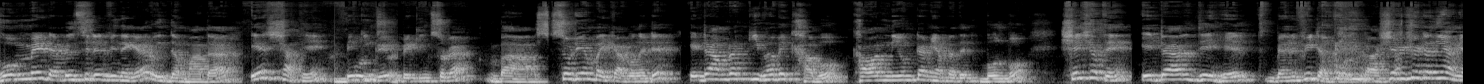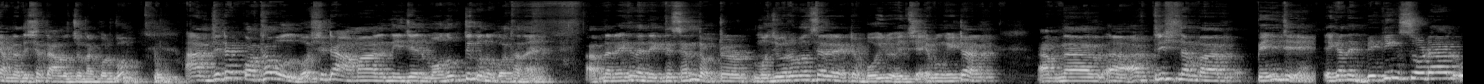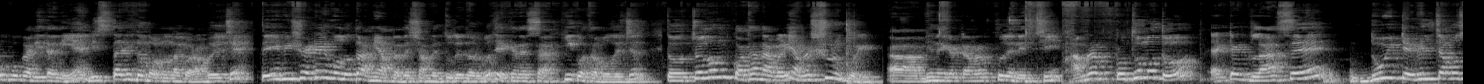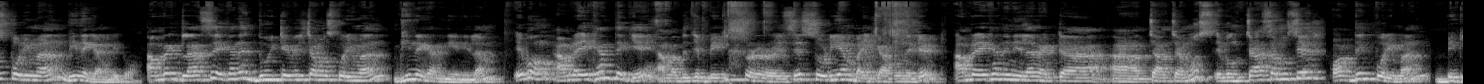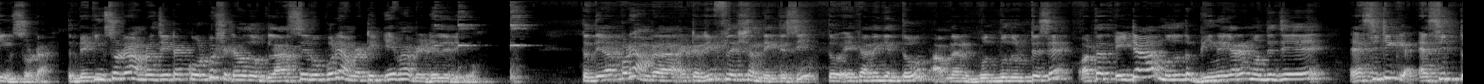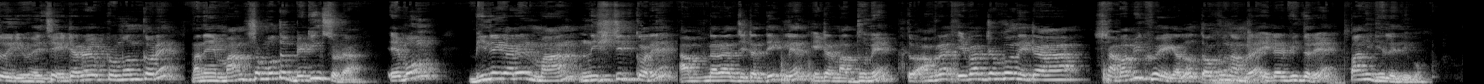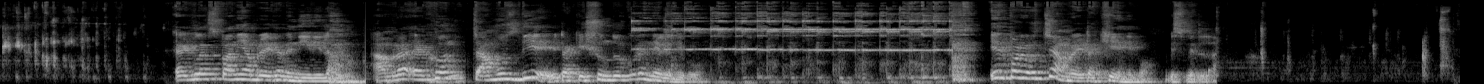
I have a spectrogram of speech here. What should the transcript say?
Homemade apple সিডের vinegar with the mother এর সাথে বেকিং বেকিং সোডা বা সোডিয়াম বাইকার্বনেটেড এটা আমরা কীভাবে খাব খাওয়ার নিয়মটা আমি আপনাদের বলব। সেই সাথে এটার যে হেলথ বেনিফিট আছে সে বিষয়টা নিয়ে আমি আপনাদের সাথে আলোচনা করব। আর যেটা কথা বলব সেটা আমার নিজের মনোক্তি কোনো কথা নয়। আপনারা এখানে দেখতেছেন ডক্টর মুজিবুর রহমান স্যারের একটা বই রয়েছে এবং এটার আপনার আটত্রিশ নাম্বার পেজে এখানে বেকিং সোডার উপকারিতা নিয়ে বিস্তারিত বর্ণনা করা হয়েছে। তো এই বিষয়টাই মূলত আমি আপনাদের সামনে তুলে ধরবো যে এখানে স্যার কি কথা বলেছেন। তো চলুন কথা না বাড়ি আমরা শুরু করি। ভিনেগারটা আমরা খুলে নিচ্ছি। আমরা প্রথমত একটা গ্লাসে দুই টেবিল চামচ পরিমাণ ভিনেগার নিব। আমরা গ্লাসে এখানে দুই টেবিল চামচ পরিমাণ ভিনেগার নিয়ে নিলাম এবং আমরা এখান থেকে আমাদের যে বেকিং সোডা রয়েছে, সোডিয়াম বাইকার্বনেটেড, আমরা এখানে নিলাম একটা চা চামচ এবং চা চামচের অর্ধেক পরিমাণ বেকিং সোডা। তো বেকিং সোডা আমরা যেটা করব সেটা হলো গ্লাসের উপরে আমরা ঠিক এভাবে ঢেলে দিব। তো দেওয়ার পরে আমরা একটা রিফ্লেকশন দেখতেছি। তো এখানে কিন্তু আপনার বুদবুদ উঠতেছে। অর্থাৎ এইটা মূলত ভিনেগারের মধ্যে যে অ্যাসিটিক অ্যাসিড তৈরি হয়েছে এটার প্রমাণ করে মানে মানসম্মত বেকিং সোডা এবং ভিনেগারের মান নিশ্চিত করে আপনারা যেটা দেখলেন এটার মাধ্যমে। তো আমরা এবার যখন এটা স্বাভাবিক হয়ে গেল, তখন আমরা এটার ভিতরে পানি ঢেলে দিব। এক গ্লাস পানি আমরা এখানে নিয়ে নিলাম। আমরা এখন চামচ দিয়ে এটাকে সুন্দর করে নেড়ে নেব। এরপরে হচ্ছে আমরা এটা খেয়ে নেব। বিসমিল্লাহ।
